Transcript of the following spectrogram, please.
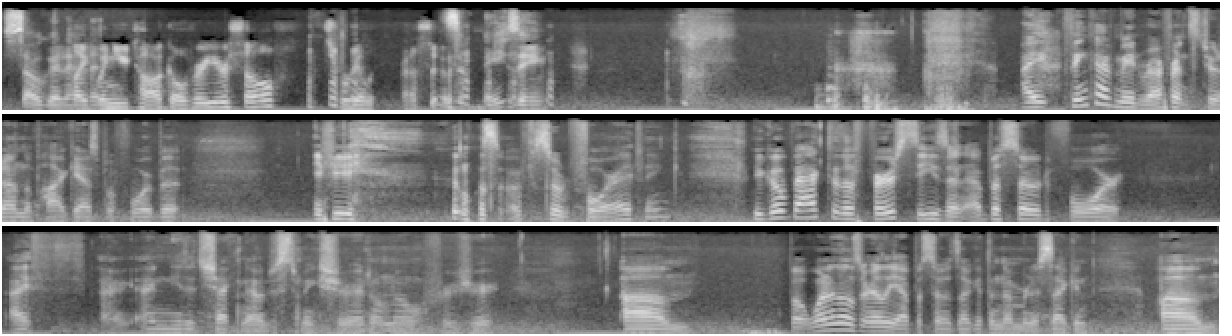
so good at Like it. when you talk over yourself, it's really impressive. it's amazing. I think I've made reference to it on the podcast before, but if you. it was episode 4, I think? You go back to the first season, episode 4. I, th- I I need to check now just to make sure. I don't know for sure. Um, but one of those early episodes, I'll get the number in a second. Um,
